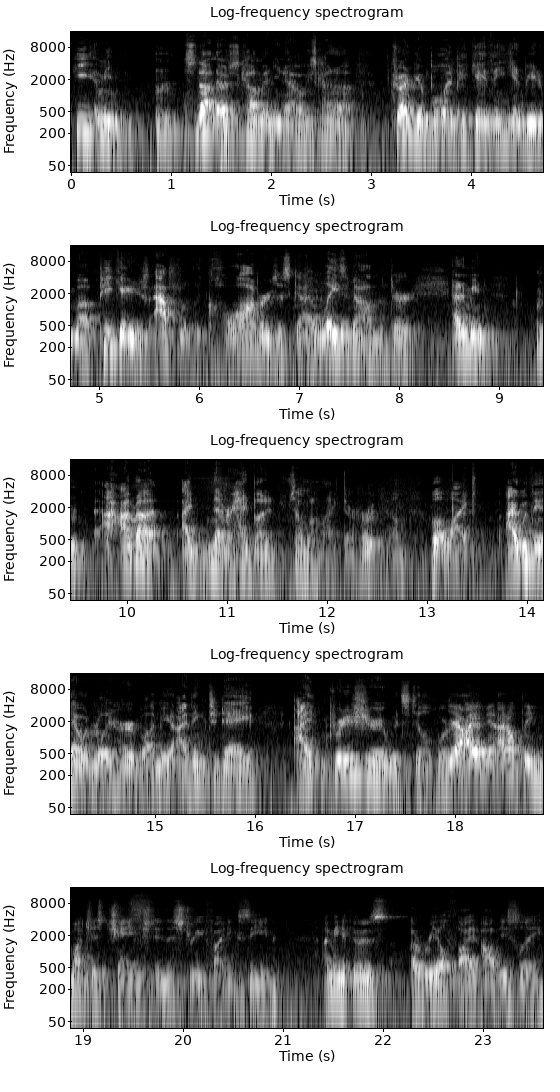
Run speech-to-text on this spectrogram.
he, I mean, Snotnose is coming, you know, he's kind of trying to be a bully, and PK thinking he can beat him up. PK just absolutely clobbers this guy, lays him out on the dirt. And I mean, I, I'm not, I never headbutted someone like to hurt them, but like, I would think that would really hurt. But I mean, I think today, I'm pretty sure it would still work. Yeah, I mean, I don't think much has changed in the street fighting scene. I mean, if it was a real fight, obviously,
